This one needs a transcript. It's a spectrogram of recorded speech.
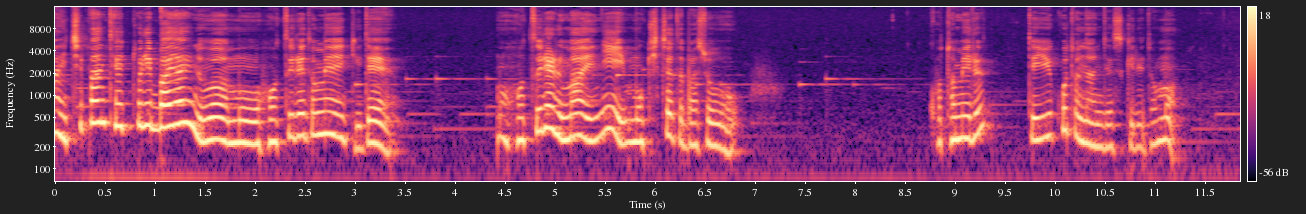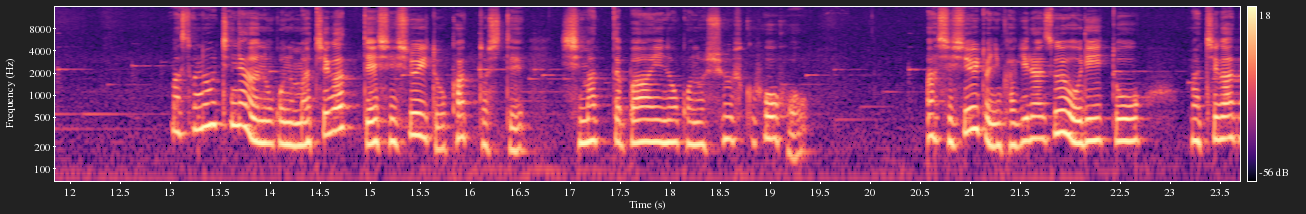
まあ、一番手っ取り早いのはもうほつれ止め液でもうほつれる前にもう切っちゃった場所をこう止めるっていうことなんですけれども、まあ、そのうちねあのこの間違って刺繍糸をカットしてしまった場合のこの修復方法まあ、刺繍糸に限らず織り糸を間違っ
